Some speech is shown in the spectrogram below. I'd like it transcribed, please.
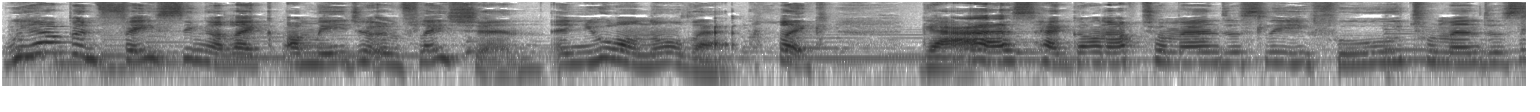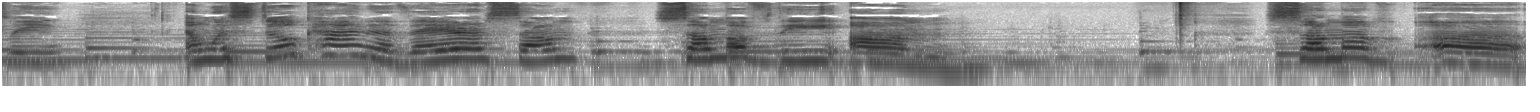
we have been facing a, like a major inflation, and you all know that. Like gas had gone up tremendously, food tremendously, and we're still kind of there. Some some of the um some of uh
